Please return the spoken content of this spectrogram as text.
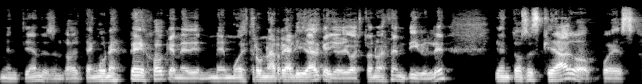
¿me entiendes? Entonces tengo un espejo que me, muestra una realidad que yo digo, esto no es vendible, y entonces, ¿qué hago? Pues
